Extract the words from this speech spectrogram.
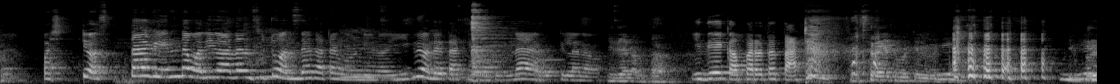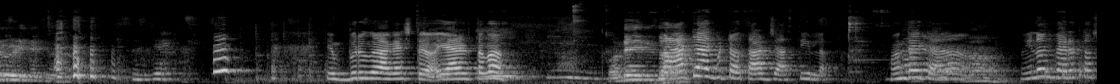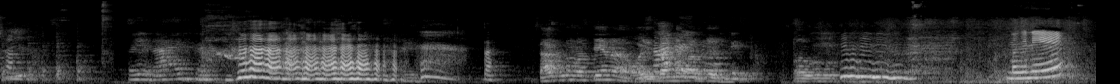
ಫಸ್ಟ್ ಹೊಸ್ತಾಗ್ಲಿಂದ ಮದುವೆ ಆದ ಅನ್ಸುಟ್ಟು ಒಂದೇ ತಾಟ ಹೊಂಡಿವಿ ನಾವು ಈಗಲೂ ಒಂದೇ ತಾಟ ನೋಡ್ತೀವಿ ಇನ್ನ ಬಿಟ್ಟಿಲ್ಲ ನಾವು. ಇದೇ ನಮ್ಮ. ಇದೇ ಕಪರತ ತಾಟ. ಹೆಸ್ರೇ ಇಟ್ಬಿಟ್ಟಿವಿ. ಇಬ್ರಿಗೂ ಹಿಡಿತೈತಿ. ಇದು. ಇಬ್ಬರಿಗೂ ಆಗಷ್ಟು. ಎರಡು ತಗೋ. ನಾಲ್ಕೇ ಆಗ್ಬಿಟ್ಟವ್ ತಾಟ್ ಜಾಸ್ತಿ ಇಲ್ಲ. ಒಂದೈತಾ. ಇನ್ನೊಂದು ಬೇರೆ ತಗೋ ಸಣ್ಣ. ಸಾಕು ಮತ್ತೇನ ವಯಸ್ಸು ದಂಗೆ ಮಾಡ್ತೇವೆ. ಹೌದು. ಮಗನೇ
